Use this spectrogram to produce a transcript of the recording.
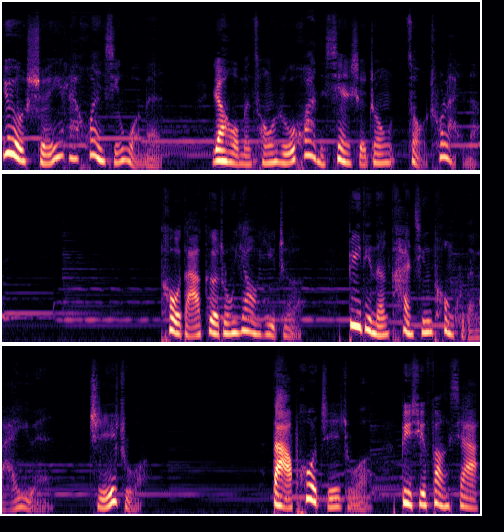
又有谁来唤醒我们，让我们从如幻的现实中走出来呢？透达各中要义者，必定能看清痛苦的来源——执着。打破执着，必须放下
